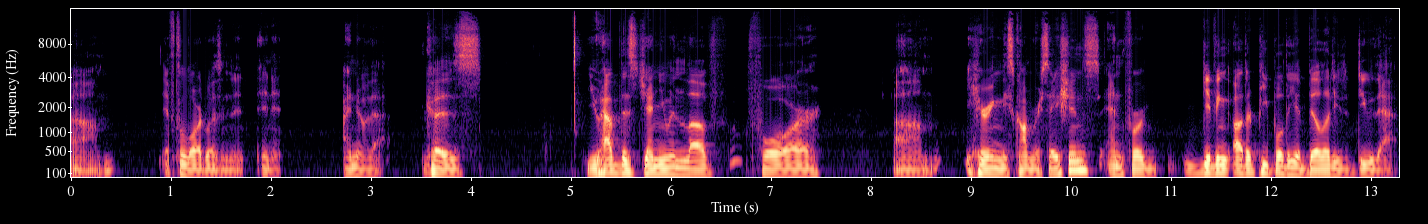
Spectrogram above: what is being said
um, if the Lord wasn't in, it. I know that because you have this genuine love for um, hearing these conversations and for giving other people the ability to do that.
